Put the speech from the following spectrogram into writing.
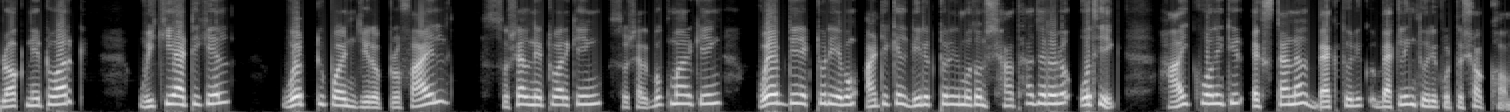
blog network wiki article web two point zero profile social networking social bookmarking web directory এবং আর্টিকেল ডিরেক্টরির মতন সাত হাজারেরও অধিক হাই কোয়ালিটির এক্সটার্নাল ব্যাক তৈরি ব্যাকলিং তৈরি করতে সক্ষম।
